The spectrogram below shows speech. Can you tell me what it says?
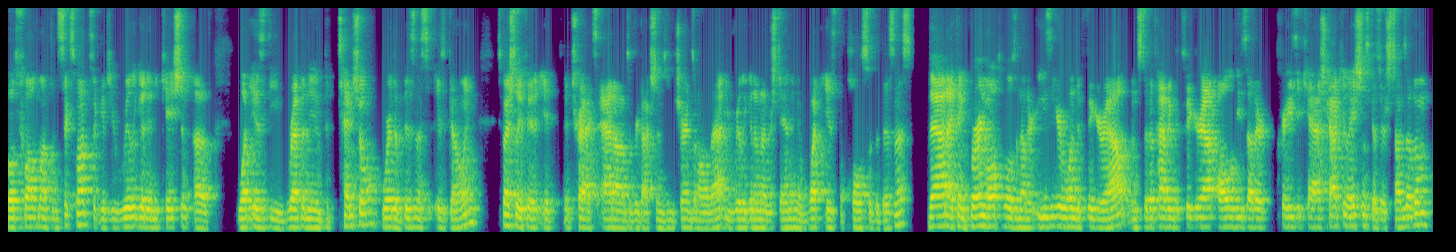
both 12 month and six months? It gives you a really good indication of what is the revenue potential, where the business is going especially if it, it, tracks add-ons and reductions and churns and all of that, you really get an understanding of what is the pulse of the business. That I think burn multiple is another easier one to figure out instead of having to figure out all of these other crazy cash calculations because there's tons of them.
